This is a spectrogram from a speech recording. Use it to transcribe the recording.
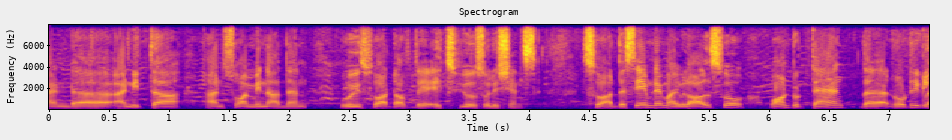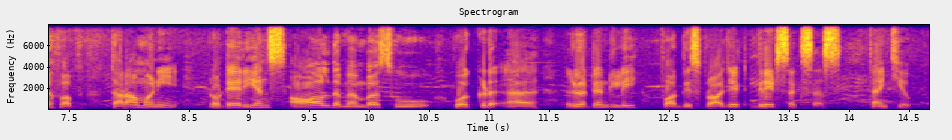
and uh, anita and swaminathan who is part of the explio solutions. So at the same time i will also want to thank the rotary club of taramani rotarians all the members who worked uh, reluctantly for this project great success. Thank you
